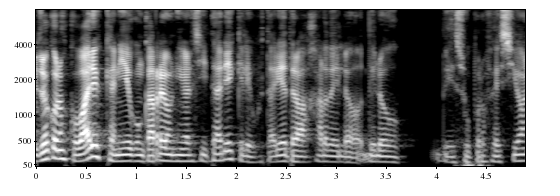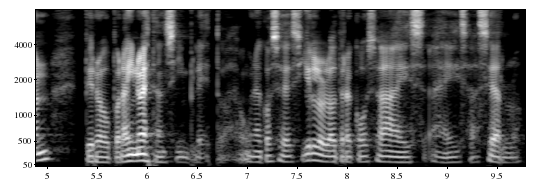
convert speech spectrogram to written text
yo conozco varios que han ido con carreras universitarias que les gustaría trabajar de lo, de lo de su profesión, pero por ahí no es tan simple esto. Una cosa es decirlo, la otra cosa es, es hacerlo.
